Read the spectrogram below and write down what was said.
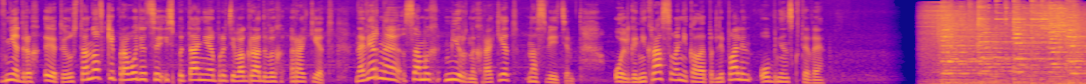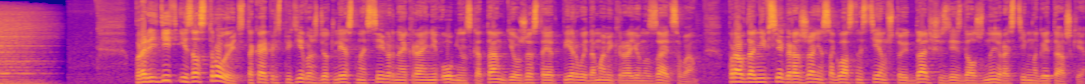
В недрах этой установки проводятся испытания противоградовых ракет. Наверное, самых мирных ракет на свете. Ольга Некрасова, Николай Подлипалин, Обнинск ТВ. Проредить и застроить. Такая перспектива ждет лес на северной окраине Обнинска, там, где уже стоят первые дома микрорайона Зайцева. Правда, не все горожане согласны с тем, что и дальше здесь должны расти многоэтажки.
